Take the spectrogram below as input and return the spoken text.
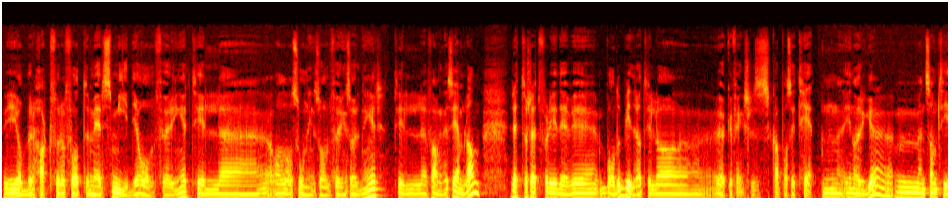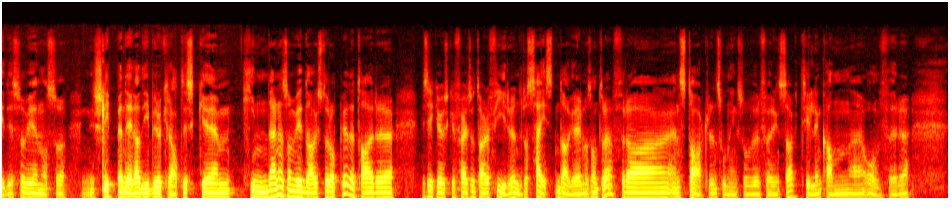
Vi jobber hardt for å få til mer smidige overføringer til, eh, og soningsoverføringsordninger til fangenes hjemland. Rett og slett fordi det vil både bidra til å øke fengselskapasiteten i Norge, men samtidig så vil en også slippe en del av de byråkratiske hindrene som vi i dag står oppe i. Det tar hvis ikke jeg husker feil, så tar det 416 dager eller noe sånt, tror jeg, fra en starter en soningsoverføringssak til en kan eh, overføre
